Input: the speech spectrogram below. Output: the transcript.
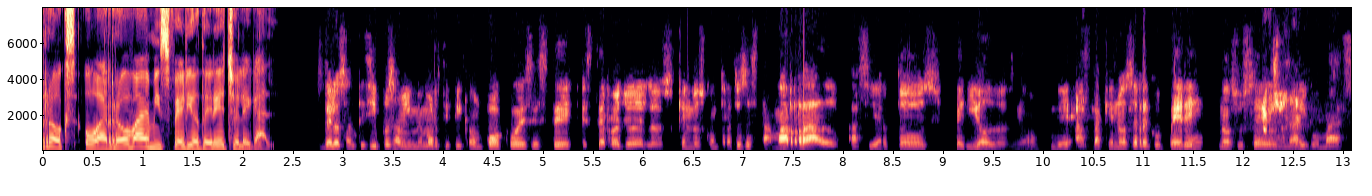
rocks o arroba hemisferio derecho legal. De los anticipos a mí me mortifica un poco es este, este rollo de los que en los contratos está amarrado a ciertos periodos, ¿no? De hasta que no se recupere, no sucede un algo más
